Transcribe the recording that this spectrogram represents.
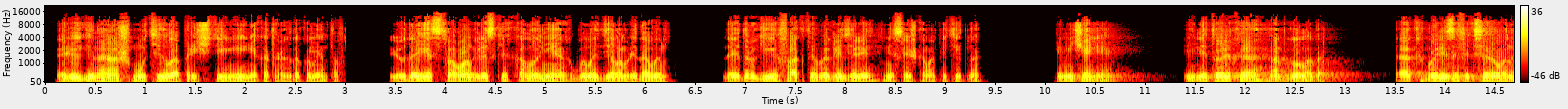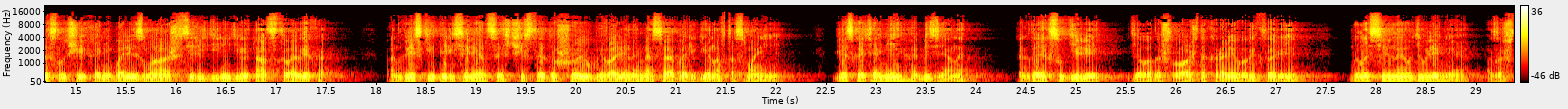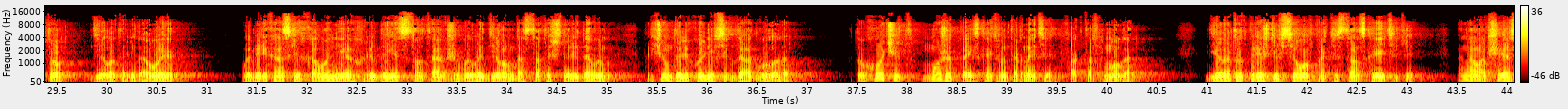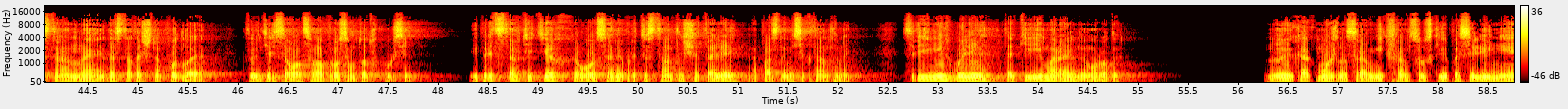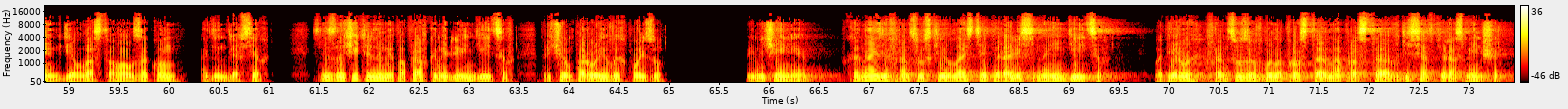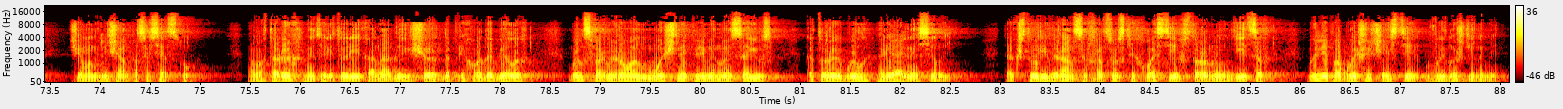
Рюгина аж мутила при чтении некоторых документов. Людоедство в английских колониях было делом рядовым, да и другие факты выглядели не слишком аппетитно. Примечание. И не только от голода. Так были зафиксированы случаи каннибализма аж в середине XIX века. Английские переселенцы с чистой душой убивали на мясо аборигенов Тасмании. Дескать, они обезьяны. Когда их судили, дело дошло аж до королевы Виктории, было сильное удивление. А за что? Дело-то рядовое. В американских колониях людоедство также было делом достаточно рядовым, причем далеко не всегда от голода. Кто хочет, может поискать в интернете, фактов много. Дело тут прежде всего в протестантской этике – она вообще странная и достаточно подлая. Кто интересовался вопросом, тот в курсе. И представьте тех, кого сами протестанты считали опасными сектантами. Среди них были такие моральные уроды. Ну и как можно сравнить французские поселения, где властвовал закон, один для всех, с незначительными поправками для индейцев, причем порой в их пользу? Примечание. В Канаде французские власти опирались на индейцев – во-первых, французов было просто-напросто в десятки раз меньше, чем англичан по соседству. А во-вторых, на территории Канады еще до прихода белых был сформирован мощный племенной союз, который был реальной силой. Так что реверансы французских властей в сторону индейцев были по большей части вынужденными.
